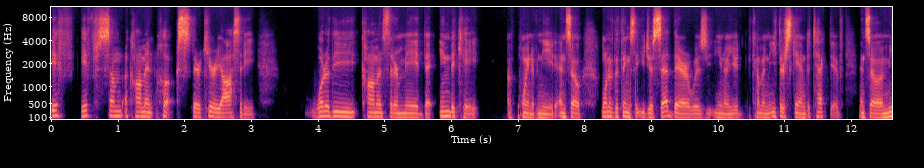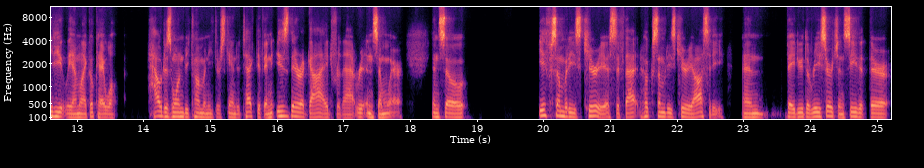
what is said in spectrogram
if if some a comment hooks their curiosity what are the comments that are made that indicate a point of need? And so one of the things that you just said there was you know you'd become an etherscan detective. And so immediately i'm like okay well how does one become an etherscan detective? And is there a guide for that written somewhere? And so if somebody's curious if that hooks somebody's curiosity and they do the research and see that there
